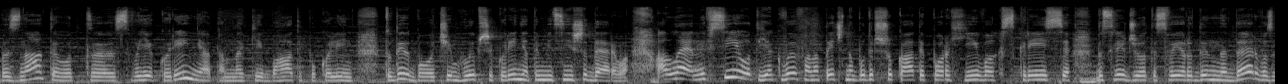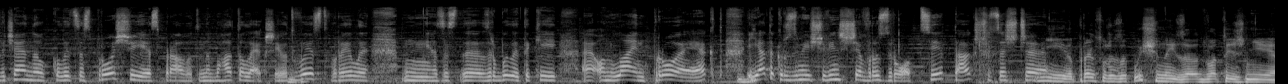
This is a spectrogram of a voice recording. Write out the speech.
би знати от е, своє коріння, там на які багато поколінь туди, бо чим глибше коріння, тим міцніше дерево. Але не всі, от як ви, фанатично будуть шукати по архівах скрізь, досліджувати своє родинне дерево. Звичайно, коли це спрощує справу, то набагато легше. І от ви створили, е, зробили такий е, онлайн-проект. Я так розумію, що він ще в розробці, так що це ще Ні, проект вже запущений. За два тижні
